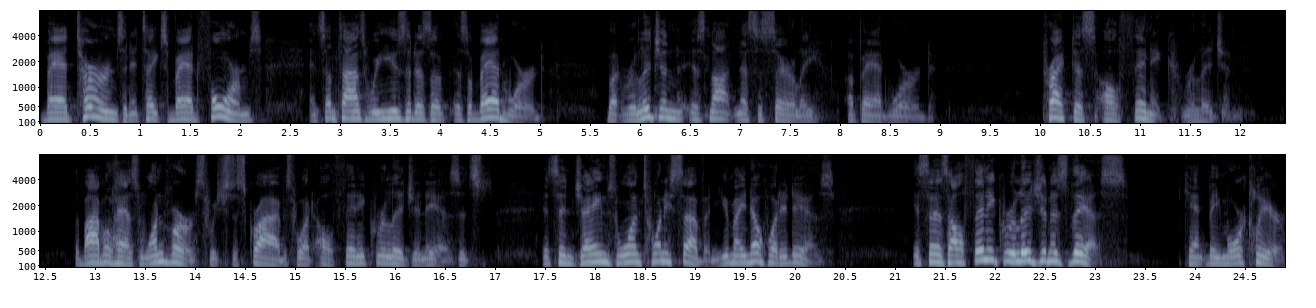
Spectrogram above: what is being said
bad turns and it takes bad forms, and sometimes we use it as a, as a bad word. But religion is not necessarily a bad word. Practice authentic religion. The Bible has one verse which describes what authentic religion is. It's, it's in James 1:27. You may know what it is. It says, authentic religion is this. Can't be more clear,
